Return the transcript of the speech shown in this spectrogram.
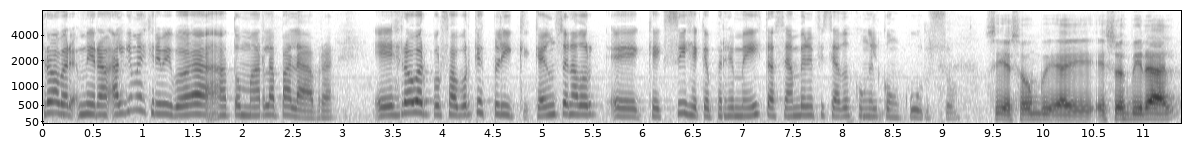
Robert, mira, alguien me escribe y voy a, tomar la palabra. Eh, Robert, por favor que explique que hay un senador eh, que exige que PRMistas sean beneficiados con el concurso. Sí, eso, eh, eso es viral,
